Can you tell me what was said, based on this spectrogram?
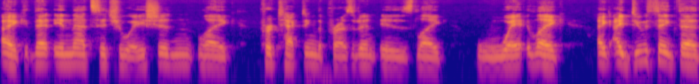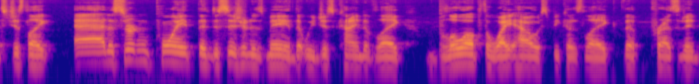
like that in that situation, like protecting the president is like way like I, I do think that it's just like at a certain point the decision is made that we just kind of like blow up the White House because like the president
